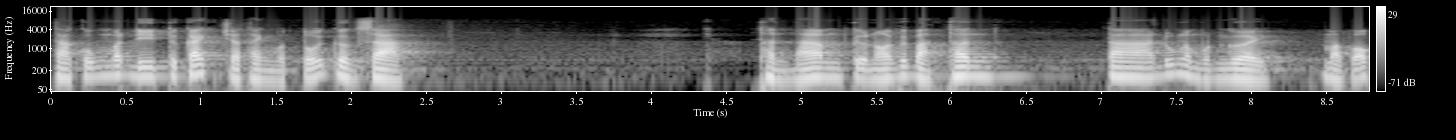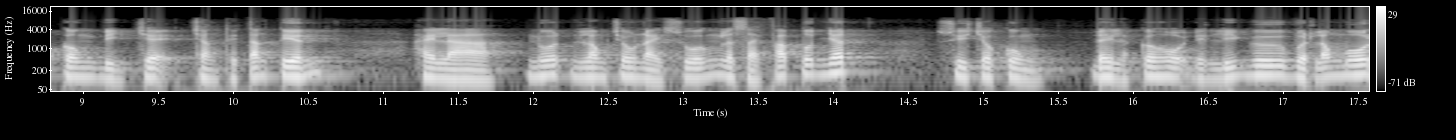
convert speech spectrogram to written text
Ta cũng mất đi tư cách trở thành một tối cường giả. Thần Nam tự nói với bản thân, Ta đúng là một người Mà võ công đỉnh trệ chẳng thể tăng tiến, Hay là nuốt Long Châu này xuống là giải pháp tốt nhất. Suy cho cùng, đây là cơ hội để Lý Ngư vượt Long Môn.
